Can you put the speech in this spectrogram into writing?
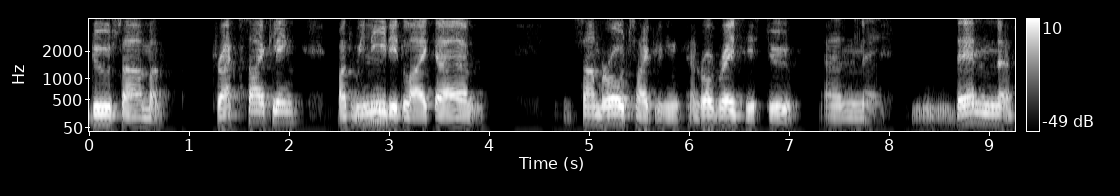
do some track cycling but we Mm. needed like um some road cycling and road races too and Right. then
